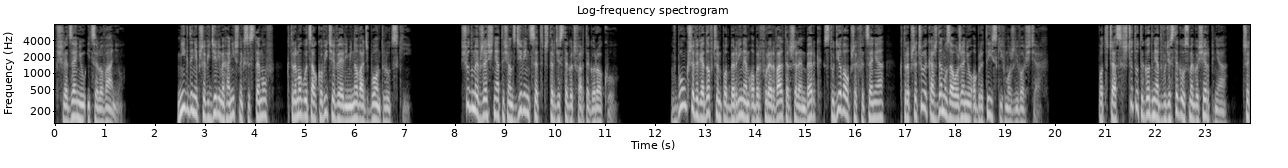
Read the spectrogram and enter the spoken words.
w śledzeniu i celowaniu. Nigdy nie przewidzieli mechanicznych systemów, które mogły całkowicie wyeliminować błąd ludzki. 7 września 1944 roku. W bunkrze wywiadowczym pod Berlinem Oberfuhrer Walter Schellenberg studiował przechwycenia, które przeczyły każdemu założeniu o brytyjskich możliwościach. Podczas szczytu tygodnia 28 sierpnia, 3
